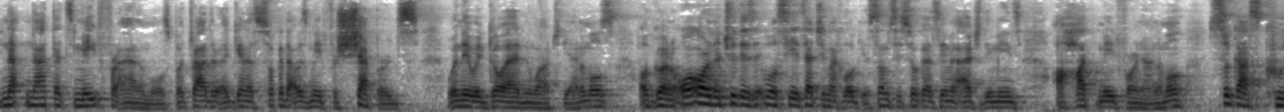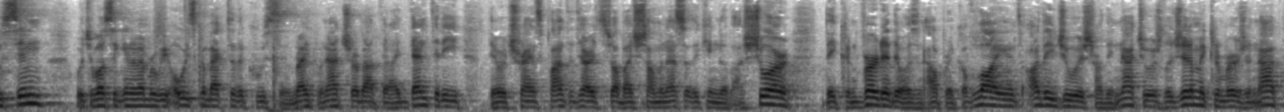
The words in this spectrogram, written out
not, not that's made for animals, but rather, again, a sukkah that was made for shepherds when they would go ahead and watch the animals. Or, or, or the truth is, we'll see it's actually machlokis. Some say sukkah actually means a hut made for an animal. Sukkahs kusim, which was again, remember, we always come back to the kusim, right? We're not sure about their identity. They were transplanted to Eretz by Shalmaneser, the king of Ashur. They converted. There was an outbreak of lions. Are they Jewish? Are they not Jewish? Legitimate conversion, not.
